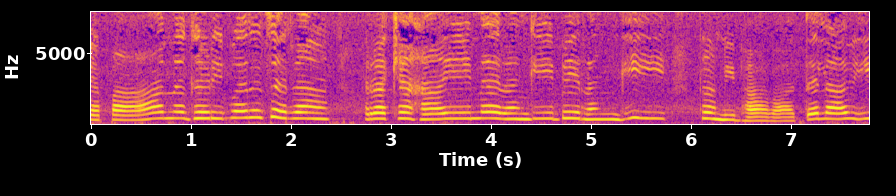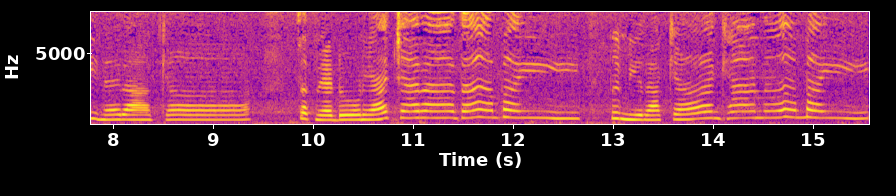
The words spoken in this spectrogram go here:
राख्या पान घडीवर जरा राख्या हाय न रंगी बिरंगी कमी भावात लावी न राख्या. चकण्या डोळ्याच्या राधा बाई तुम्ही राख्या घ्या न बाई.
